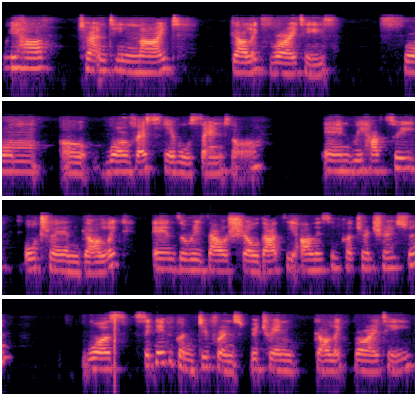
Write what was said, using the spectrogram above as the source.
We have 29 garlic varieties from uh, World Vegetable Center, and we have three Australian garlic, and the results show that the allicin concentration was significant difference between garlic variety.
